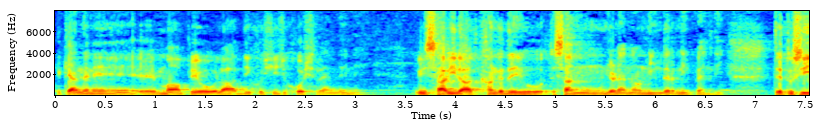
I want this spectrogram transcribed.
ਕਹਿੰਦੇ ਨੇ ਮਾਂ ਪਿਓ ਔਲਾਦ ਦੀ ਖੁਸ਼ੀ 'ਚ ਖੁਸ਼ ਰਹਿੰਦੇ ਨੇ ਤੁਸੀਂ ਸਾਰੀ ਰਾਤ ਖੰਗਦੇ ਹੋ ਤੇ ਸਾਨੂੰ ਜਿਹੜਾ ਨਾ ਉਹ ਨੀਂਦਰ ਨਹੀਂ ਪੈਂਦੀ ਤੇ ਤੁਸੀਂ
